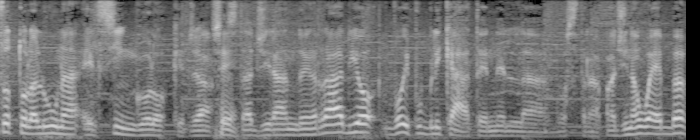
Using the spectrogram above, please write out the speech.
Sotto la luna è il singolo che già Sì. sta girando in radio. Voi pubblicate nella vostra pagina web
